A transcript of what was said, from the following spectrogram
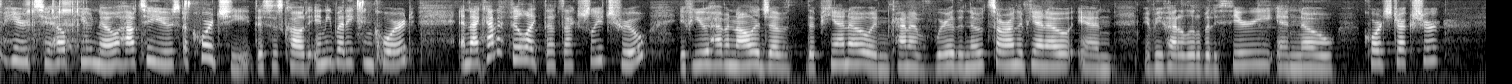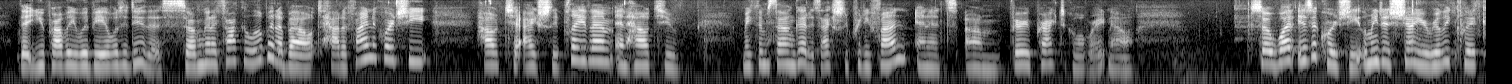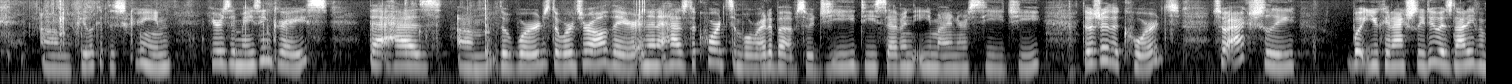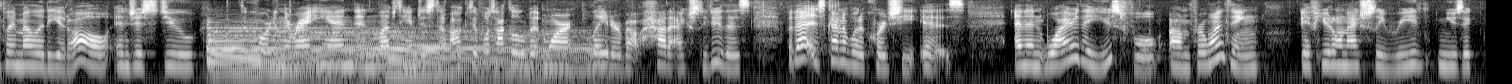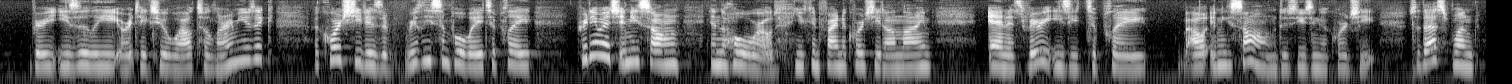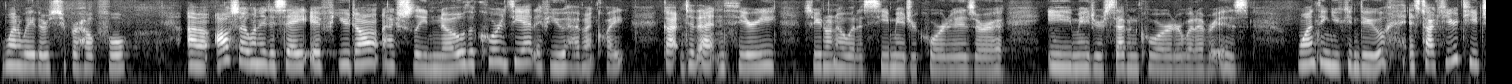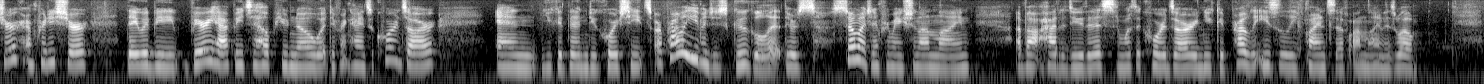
I'm here to help you know how to use a chord sheet. This is called Anybody Can Chord, and I kind of feel like that's actually true. If you have a knowledge of the piano and kind of where the notes are on the piano, and maybe you've had a little bit of theory and know chord structure, that you probably would be able to do this. So I'm going to talk a little bit about how to find a chord sheet, how to actually play them, and how to make them sound good. It's actually pretty fun, and it's um, very practical right now. So what is a chord sheet? Let me just show you really quick. Um, if you look at the screen, here's Amazing Grace that has um, the words. The words are all there, and then it has the chord symbol right above. So G, D7, E minor, C, G. Those are the chords. So actually, what you can actually do is not even play melody at all and just do the chord in the right hand and left hand just the octave. We'll talk a little bit more later about how to actually do this, but that is kind of what a chord sheet is. And then why are they useful? Um, for one thing, if you don't actually read music very easily or it takes you a while to learn music, a chord sheet is a really simple way to play pretty much any song in the whole world. You can find a chord sheet online and it's very easy to play about any song just using a chord sheet. So that's one, one way they're super helpful. Um, also, I wanted to say if you don't actually know the chords yet, if you haven't quite gotten to that in theory, so you don't know what a C major chord is or a E major 7 chord or whatever it is, one thing you can do is talk to your teacher. I'm pretty sure they would be very happy to help you know what different kinds of chords are. And you could then do chord sheets or probably even just Google it. There's so much information online about how to do this and what the chords are, and you could probably easily find stuff online as well.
